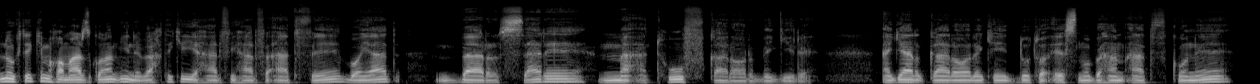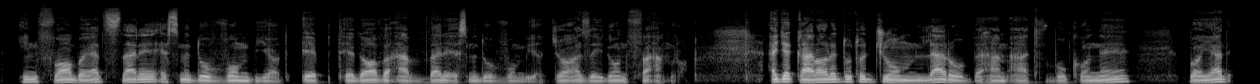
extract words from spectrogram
نکته که می‌خوام عرض کنم اینه وقتی که یه حرفی حرف عطفه باید بر سر معطوف قرار بگیره. اگر قراره که دو تا اسم رو به هم عطف کنه این فا باید سر اسم دوم بیاد. ابتدا و اول اسم دوم بیاد. جا از زیدون فامرون اگه قرار دو تا جمله رو به هم عطف بکنه باید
